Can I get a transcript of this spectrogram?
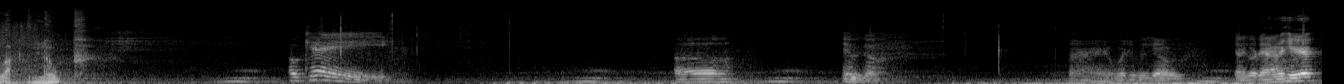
Lock. Nope. Okay. Uh, here we go. Alright, where do we go? Gotta go down here.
